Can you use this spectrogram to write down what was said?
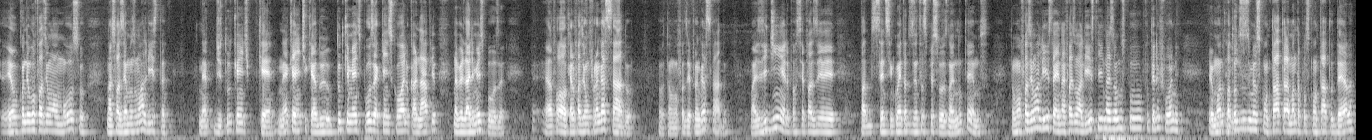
Eu, quando eu vou fazer um almoço, nós fazemos uma lista né, de tudo que a gente quer. Não é que a gente quer, do, tudo que minha esposa, quem escolhe o cardápio, na verdade é minha esposa. Ela falou, oh, quero fazer um frango assado. então vou fazer frango assado. Mas e dinheiro para você fazer para 150 a 200 pessoas, nós não temos. Então vamos fazer uma lista aí, nós faz uma lista e nós vamos para o telefone. Eu mando para todos os meus contatos, ela manda para os contatos dela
